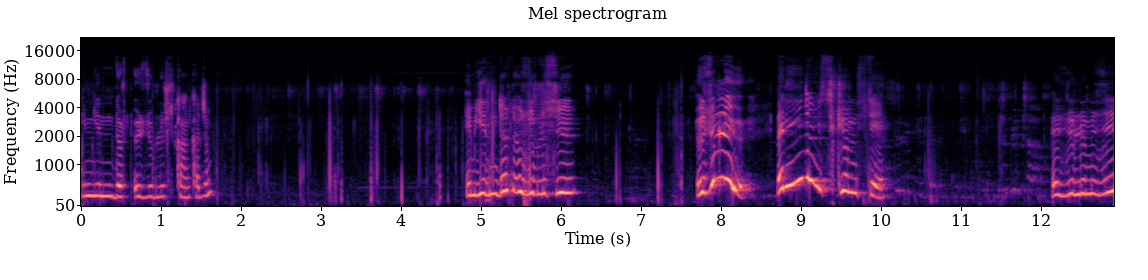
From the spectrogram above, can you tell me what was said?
M24 özürlüsü kankacım. M24 özürlüsü. Özürlü. Ben inince mi sıkıyorum işte? Özürlümüzü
